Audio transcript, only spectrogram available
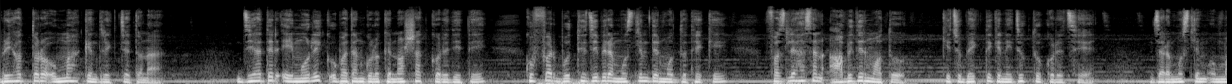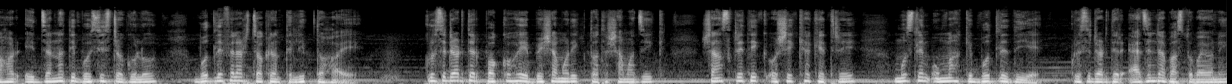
বৃহত্তর উম্মাহ কেন্দ্রিক চেতনা। জিহাদের এই মৌলিক উপাদানগুলোকে নস্বাত করে দিতে কুফফার বুদ্ধিজীবীরা মুসলিমদের মধ্য থেকে ফজলে হাসান আবিদের মতো কিছু ব্যক্তিকে নিযুক্ত করেছে, যারা মুসলিম উম্মাহর এই জান্নাতি বৈশিষ্ট্যগুলো বদলে ফেলার চক্রান্তে লিপ্ত হয়। ক্রুসিডারদের পক্ষ হয়ে বেসামরিক তথা সামাজিক, সাংস্কৃতিক ও শিক্ষাক্ষেত্রে মুসলিম উম্মাহকে বদলে দিয়ে ক্রুসিডারদের এজেন্ডা বাস্তবায়নে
